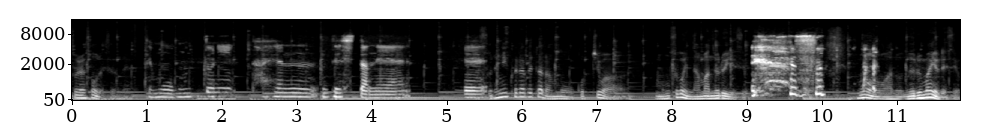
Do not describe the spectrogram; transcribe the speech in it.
それはそうですよね。でも本当に大変でしたね。えそれに比べたらもうこっちはものすごい生ぬるいですよ。もうあのぬるま湯ですよ。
